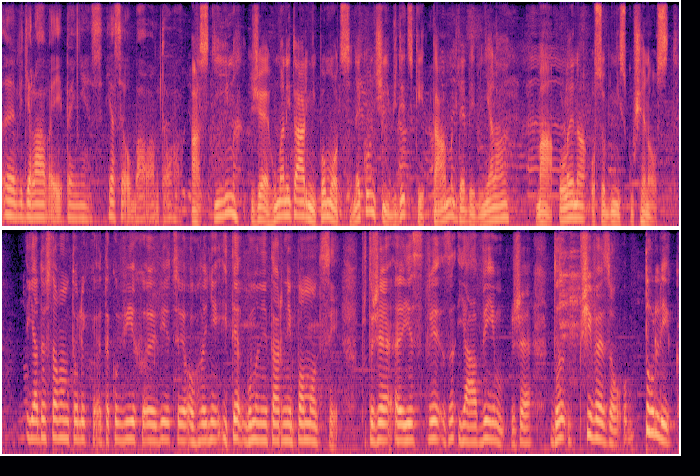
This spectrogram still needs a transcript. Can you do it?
eh, vydělávají peněz. Já se obávám toho. A s tím, že humanitární pomoc nekončí vždycky tam, kde by měla, má Olena osobní zkušenost. Já dostávám tolik takových eh, věcí ohledně i té humanitární pomoci, protože eh, jestli já vím, že do, přivezou tolik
